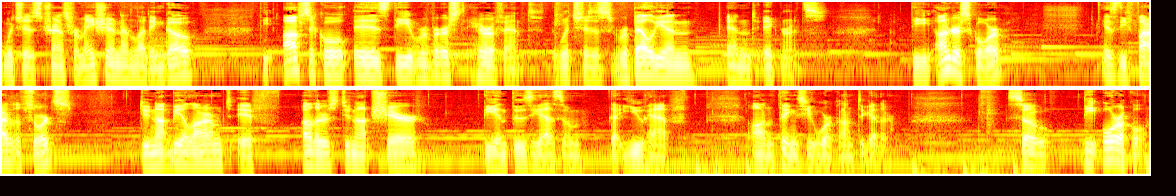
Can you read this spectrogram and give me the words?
which is transformation and letting go. The obstacle is the reversed Hierophant, which is rebellion and ignorance. The underscore is the Five of Swords. Do not be alarmed if others do not share the enthusiasm that you have on things you work on together. So, the Oracle.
